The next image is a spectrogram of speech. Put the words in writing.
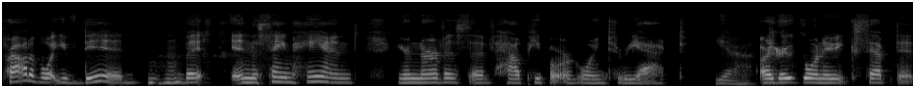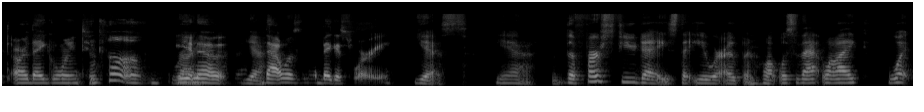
proud of what you've did, Mhm. but in the same hand, you're nervous of how people are going to react. Yeah. Are they going to accept it? Are they going to Mhm. come? You know, Yeah. that was my biggest worry. Yes. Yeah. The first few days that you were open, what was that like? What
